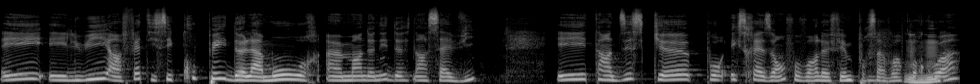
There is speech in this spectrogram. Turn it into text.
Et, et, lui, en fait, il s'est coupé de l'amour à un moment donné de, dans sa vie. Et tandis que, pour X raisons, il faut voir le film pour savoir mhm. pourquoi,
